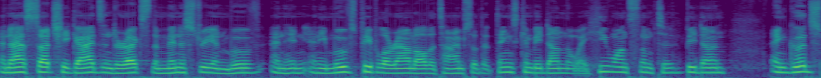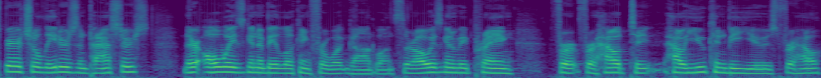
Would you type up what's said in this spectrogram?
And as such, he guides and directs the ministry and move and he, and he moves people around all the time so that things can be done the way he wants them to be done. And good spiritual leaders and pastors, they're always going to be looking for what God wants. They're always going to be praying for, for how to how you can be used, for how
